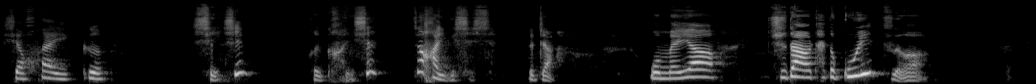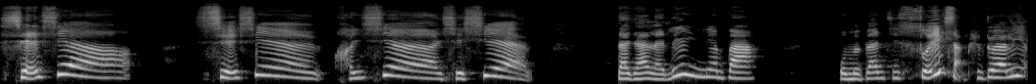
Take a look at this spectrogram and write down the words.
先画一个斜线和一个横线，再画一个斜线，就这样。我们要。”知道它的规则，斜线、斜线、横线、斜线，大家来练一练吧。我们班级所有小朋友都要练。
